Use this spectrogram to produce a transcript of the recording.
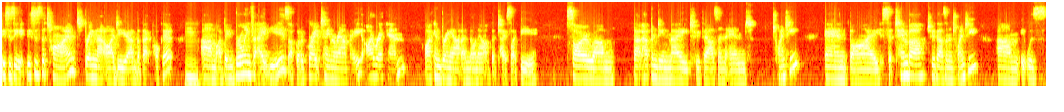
this is it. This is the time to bring that idea out of the back pocket. Mm. Um, I've been brewing for eight years. I've got a great team around me. I reckon I can bring out a non-alc that tastes like beer. So um, that happened in May 2020. And by September 2020, um, it was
